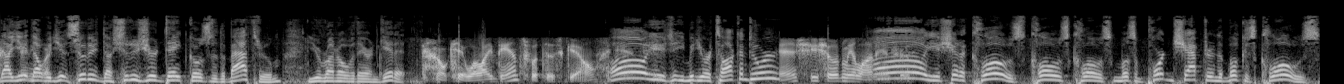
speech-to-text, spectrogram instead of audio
Now, you, now, Anyway. would you, as, soon as, as soon as your date goes to the bathroom, you run over there and get it. Okay. Well, I danced with this gal, Oh, you, you mean you were talking to her? and she showed me a lot of interest. Oh, you should have closed, closed, closed. Most important chapter in the book is close.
